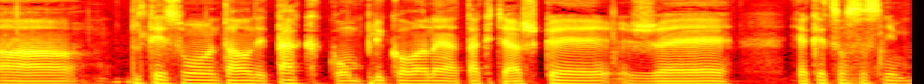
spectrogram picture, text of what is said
A tie sú momentálne tak komplikované a tak ťažké, že ja keď som sa s ním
